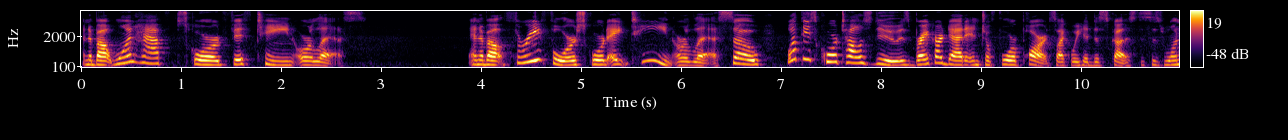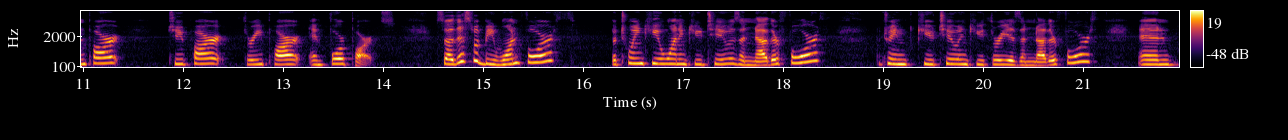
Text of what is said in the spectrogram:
And about one-half scored 15 or less. And about three-fourths scored 18 or less. So what these quartiles do is break our data into four parts like we had discussed. This is one part, two part, three part, and four parts. So this would be one-fourth. Between Q1 and Q2 is another fourth between Q2 and Q3 is another fourth, and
